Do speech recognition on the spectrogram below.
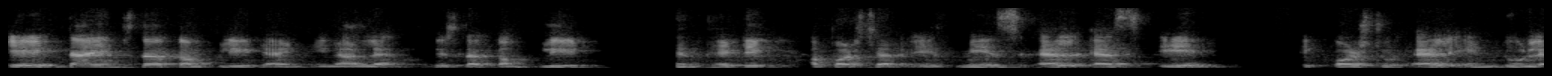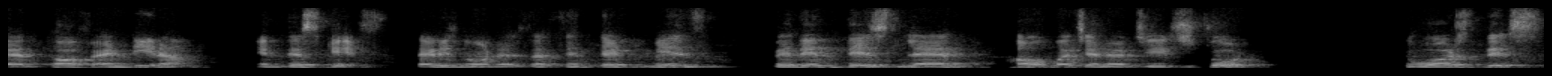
8 times the complete antenna length is the complete synthetic aperture. It means LSA equals to L into length of antenna in this case. That is known as the synthetic means within this length, how much energy is stored towards this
